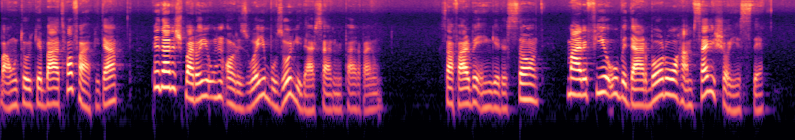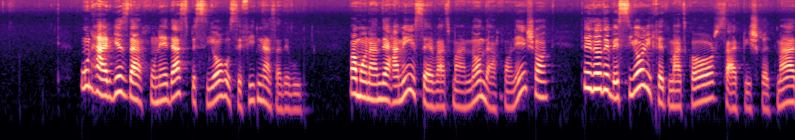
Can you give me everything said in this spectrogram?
و اونطور که بعدها فهمیدم پدرش برای اون آرزوهای بزرگی در سر می. سفر به انگلستان معرفی او به دربار و همسری شایسته اون هرگز در خونه دست به سیاه و سفید نزده بود و مانند همه ثروتمندان در خانهشان تعداد بسیاری خدمتکار، سرپیش خدمت،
